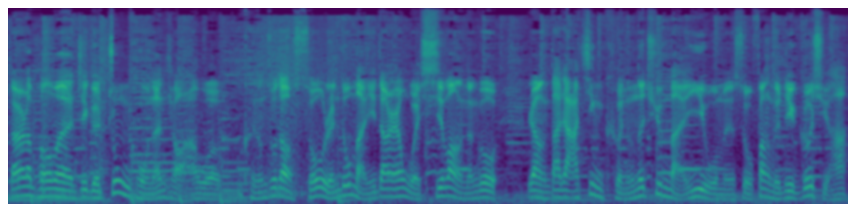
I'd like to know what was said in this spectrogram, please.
当然了，朋友们，这个众口难调啊，我不可能做到所有人都满意。当然，我希望能够让大家尽可能的去满意我们所放的这个歌曲哈。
